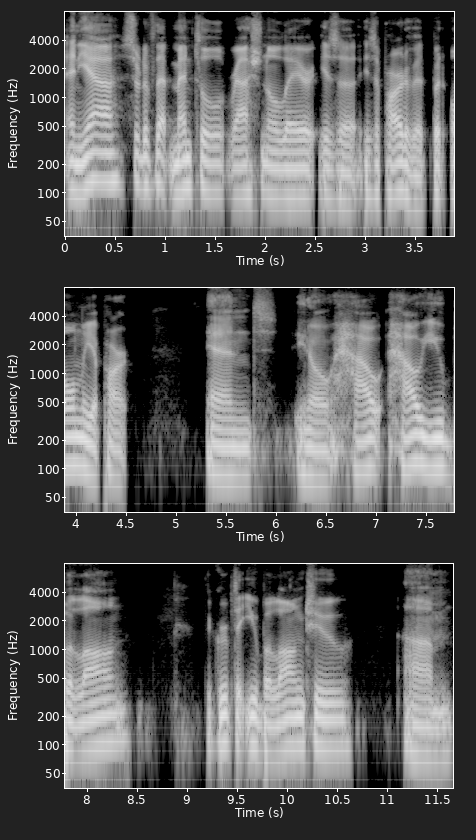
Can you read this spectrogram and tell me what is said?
and yeah sort of that mental rational layer is a is a part of it but only a part. And you know how how you belong the group that you belong to um,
